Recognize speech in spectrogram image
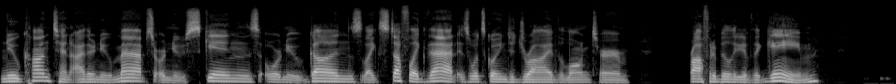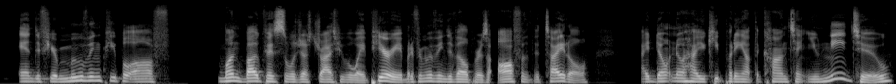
new content, either new maps or new skins or new guns. Like stuff like that is what's going to drive the long term profitability of the game. And if you're moving people off one bug fix will just drive people away, period. But if you're moving developers off of the title, I don't know how you keep putting out the content you need to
